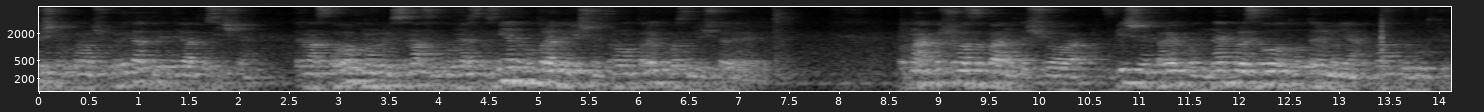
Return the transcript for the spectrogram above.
рішення виконавчого комітету від 9 січня 2013 року номер 18 було внесено зміни до попереднього рішення встановлено тариф у розмірі 4 гривні. Однак хочу вас запевнити, що збільшення тарифу не призвело до отримання надприбутків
